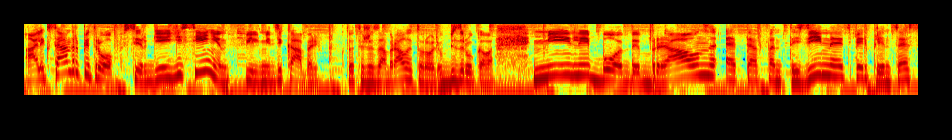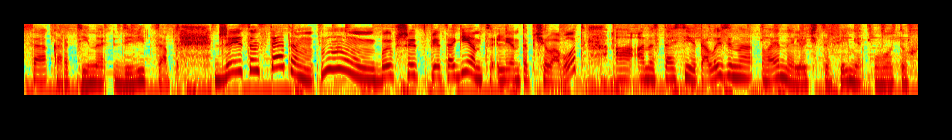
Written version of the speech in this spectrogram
Александр Петров, Сергей Есенин в фильме «Декабрь». Кто-то же забрал эту роль у Безрукова. Милли Бобби Браун – это фантазийная теперь принцесса картина «Девица». Джейсон Стэттем бывший спецагент лента «Пчеловод», а Анастасия Талызина – военная летчица в фильме «Воздух».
